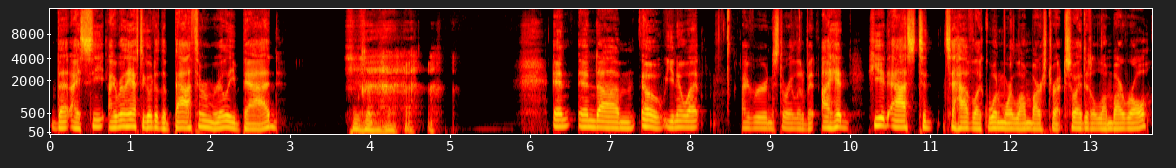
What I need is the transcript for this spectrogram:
that I see, I really have to go to the bathroom really bad? And and um oh, you know what? I ruined the story a little bit. I had he had asked to to have like one more lumbar stretch, so I did a lumbar roll,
